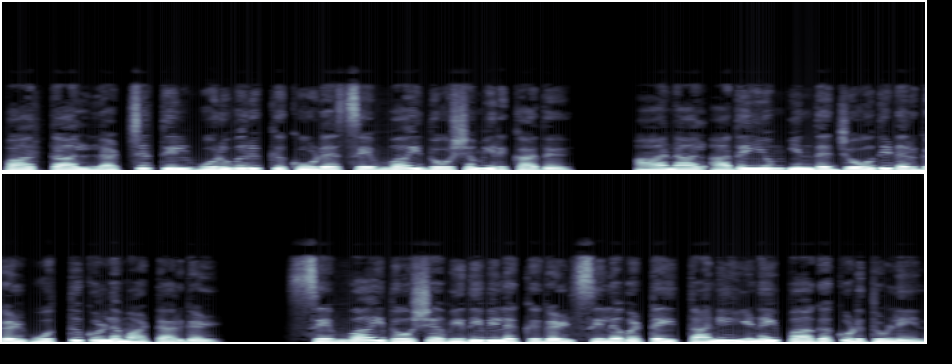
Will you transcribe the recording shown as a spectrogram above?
பார்த்தால் லட்சத்தில் ஒருவருக்கு கூட செவ்வாய் தோஷம் இருக்காது. ஆனால் அதையும் இந்த ஜோதிடர்கள் ஒத்துக்கொள்ள மாட்டார்கள். செவ்வாய் தோஷ விதிவிலக்குகள் சிலவற்றை தனி இணைப்பாக கொடுத்துள்ளேன்.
